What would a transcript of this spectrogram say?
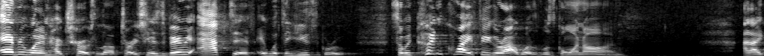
Everyone in her church loved her. And she was very active with the youth group. So we couldn't quite figure out what was going on. And I,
